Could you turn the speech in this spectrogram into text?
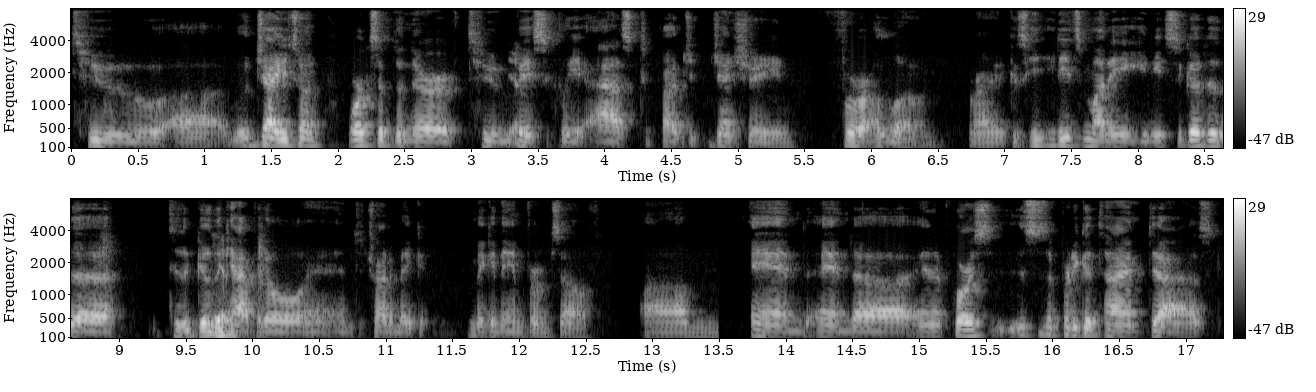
to uh, Jia Yucun works up the nerve to Yeah. basically ask uh, J- for a loan, right? Because he, he needs money. He needs to go to the to go to the Yeah. capital and, and to try to make make a name for himself. Um, and and uh, and of course, this is a pretty good time to ask.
